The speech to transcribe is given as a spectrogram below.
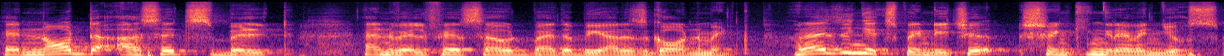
and not the assets built and welfare served by the BRS government. Rising expenditure, shrinking revenues.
